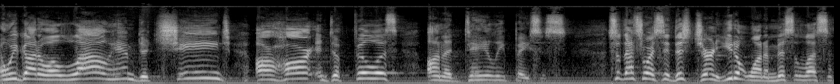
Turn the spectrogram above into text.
And we've got to allow Him to change our heart and to fill us on a daily basis. So that's why I said this journey, you don't want to miss a lesson.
